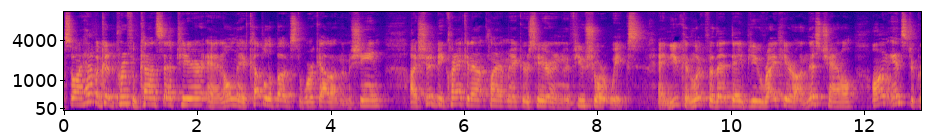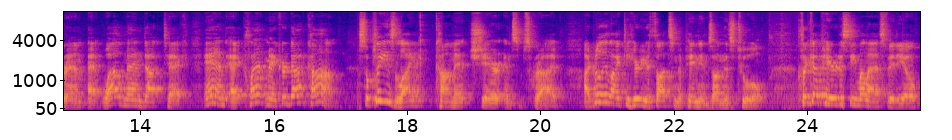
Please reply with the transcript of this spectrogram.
So I have a good proof of concept here and only a couple of bugs to work out on the machine. I should be cranking out clamp makers here in a few short weeks. And you can look for that debut right here on this channel, on Instagram at wildman.tech and at clampmaker.com. So please like, comment, share, and subscribe. I'd really like to hear your thoughts and opinions on this tool. Click up here to see my last video.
